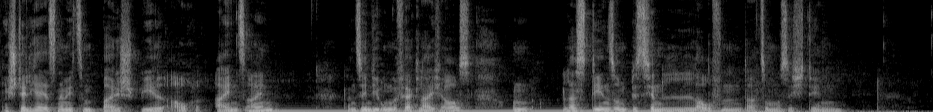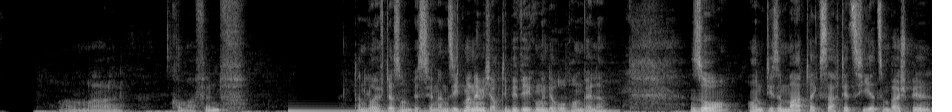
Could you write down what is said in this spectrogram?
Ich stelle hier jetzt nämlich zum Beispiel auch 1 ein. Dann sehen die ungefähr gleich aus. Und lasse den so ein bisschen laufen. Dazu muss ich den mal 0,5 Dann läuft er so ein bisschen. Dann sieht man nämlich auch die Bewegung in der oberen Welle. So, und diese Matrix sagt jetzt hier zum Beispiel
